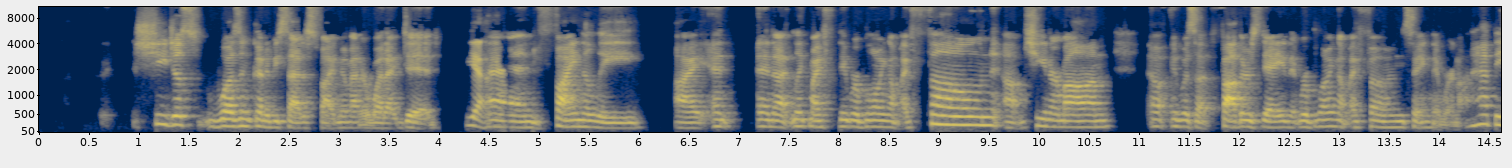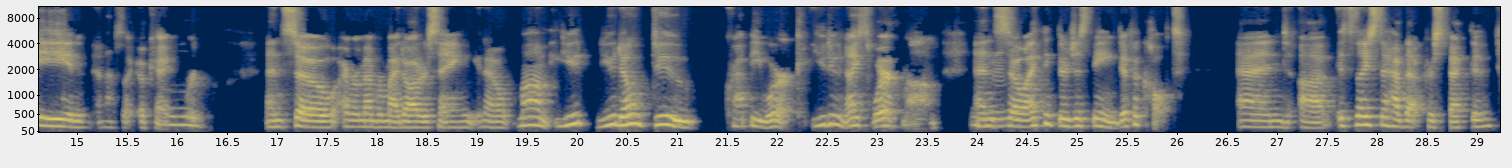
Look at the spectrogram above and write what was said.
she just wasn't going to be satisfied no matter what I did. Yeah. And finally, I, and, and I, like my, they were blowing up my phone. Um, she and her mom, uh, it was a Father's Day. They were blowing up my phone saying they were not happy. And, and I was like, okay, mm. we're, and so I remember my daughter saying, you know, mom, you, you don't do crappy work. You do nice work, mom. Mm-hmm. And so I think they're just being difficult and uh, it's nice to have that perspective.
